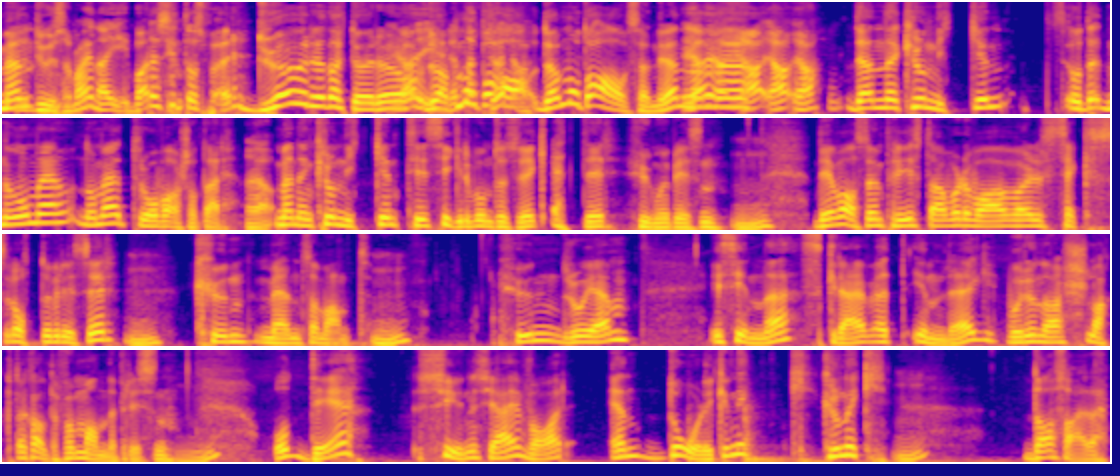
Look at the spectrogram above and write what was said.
Men Men du som mener, jeg bare sitter og spør. du er jo redaktør, og Ja, jeg du, er er på en måte, redaktør, ja. av- du er på en måte avsenderen. Ja, men ja, eh, ja, ja, ja. den kronikken og det, nå, må jeg, nå må jeg trå varsomt der. Ja. Men den kronikken til Sigrid Bonde Tusvik etter Humorprisen Mm. Det var altså en pris der hvor det var vel seks eller åtte priser. Mm. Kun menn som vant. Mm. Hun dro hjem i sinne, skrev et innlegg hvor hun da slakta kalte det for Manneprisen. Mm. Og det synes jeg var en dårlig kronikk. kronikk. Mm. Da sa jeg det.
